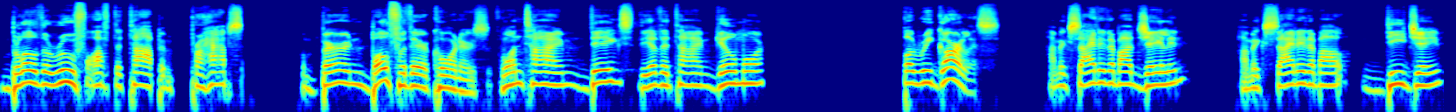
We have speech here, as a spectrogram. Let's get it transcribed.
blow the roof off the top and perhaps burn both of their corners. One time Diggs, the other time Gilmore. But regardless, I'm excited about Jalen. I'm excited about DJ.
